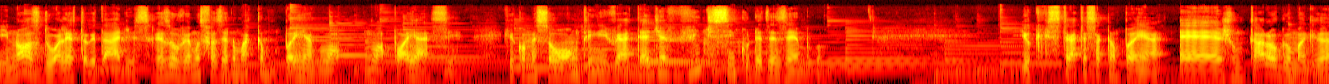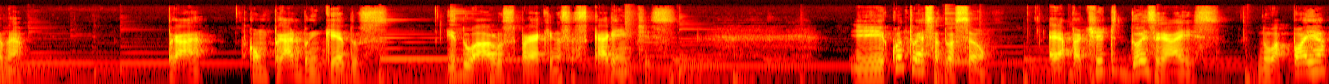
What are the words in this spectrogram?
E nós do Aleatoriedades resolvemos fazer uma campanha no, no Apoia-se, que começou ontem e vai até dia 25 de dezembro. E o que se trata essa campanha? É juntar alguma grana para comprar brinquedos e doá-los para crianças carentes. E quanto é essa doação? É a partir de dois reais no apoia.se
